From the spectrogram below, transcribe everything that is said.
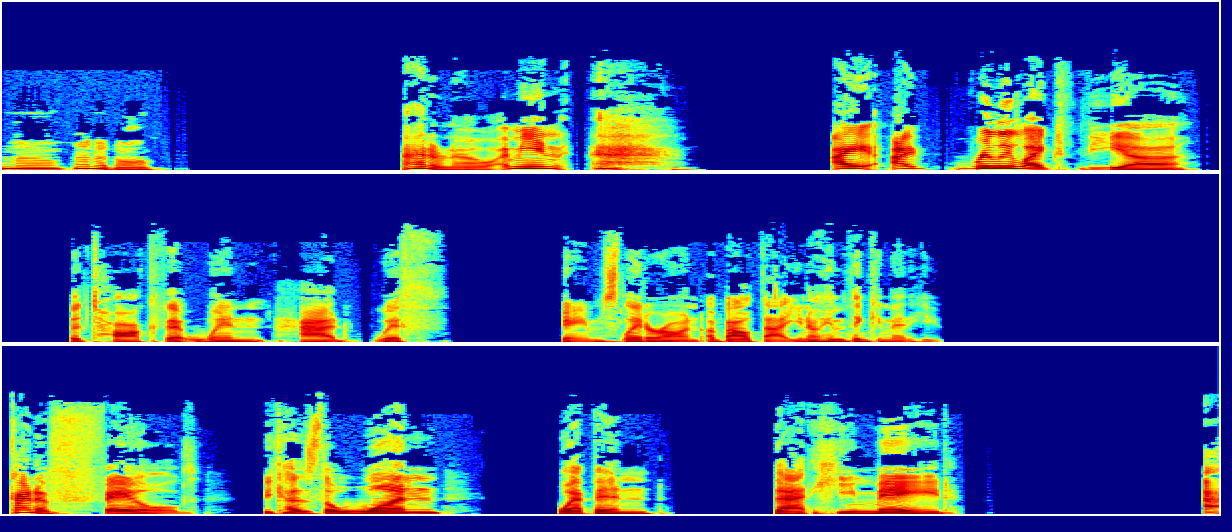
No, not at all. I don't know. I mean, I I really liked the uh the talk that Winn had with James later on about that. You know, him thinking that he kind of failed because the one weapon that he made I,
